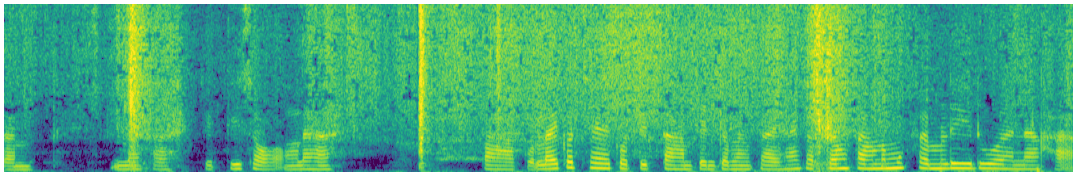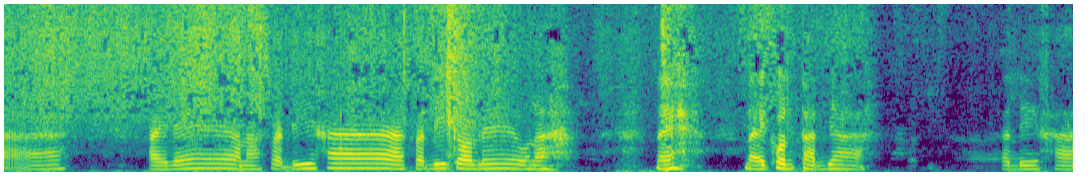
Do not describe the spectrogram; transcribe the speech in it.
กันนะคะคลิปที่สองนะคะ ฝากกดไลค์ กดแชร์ กดติดตามเป็นกำลังใจให้กับช่องทางน้ำมุกแฟมิลี่ด้วยนะคะ ไปแล้วนะ สวัสดีค่ะ สวัสดีก่อนเร็วนะ ไหนไหนคนตัดหญ้าสวัสดีค่ะ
